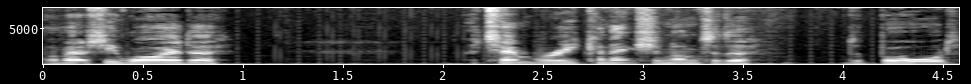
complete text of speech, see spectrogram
I've actually wired a, a temporary connection onto the, the board.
